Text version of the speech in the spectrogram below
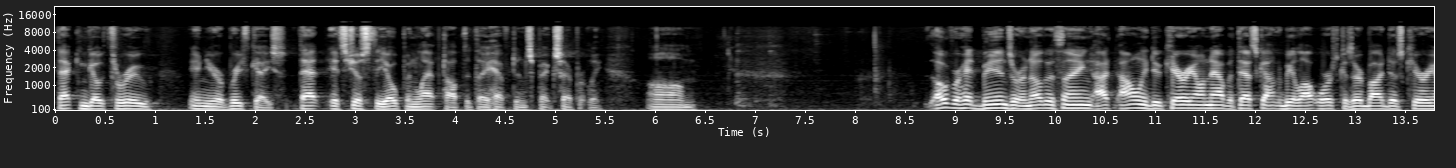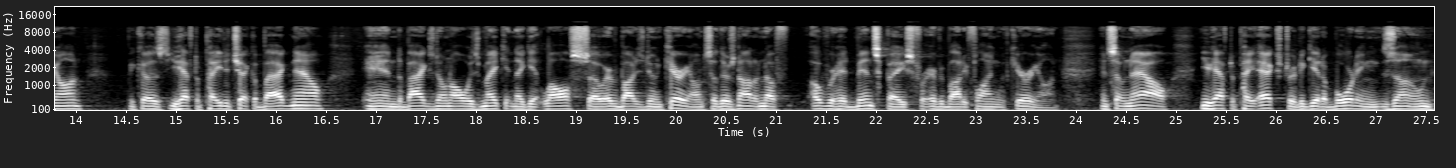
That can go through in your briefcase. That it's just the open laptop that they have to inspect separately. Um, overhead bins are another thing. I, I only do carry-on now, but that's gotten to be a lot worse because everybody does carry-on because you have to pay to check a bag now, and the bags don't always make it and they get lost, so everybody's doing carry-on. So there's not enough overhead bin space for everybody flying with carry-on. And so now you have to pay extra to get a boarding zone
